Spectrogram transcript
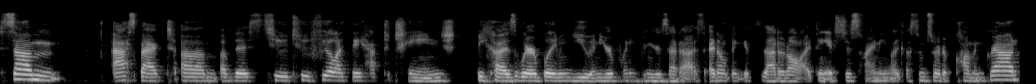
some aspect um, of this to to feel like they have to change because we're blaming you and you're pointing fingers at us. I don't think it's that at all. I think it's just finding like some sort of common ground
